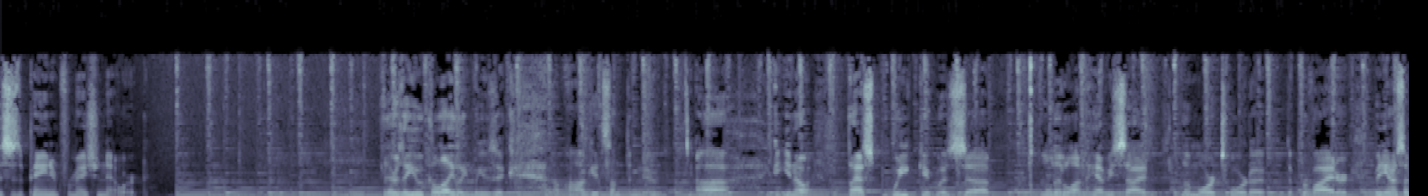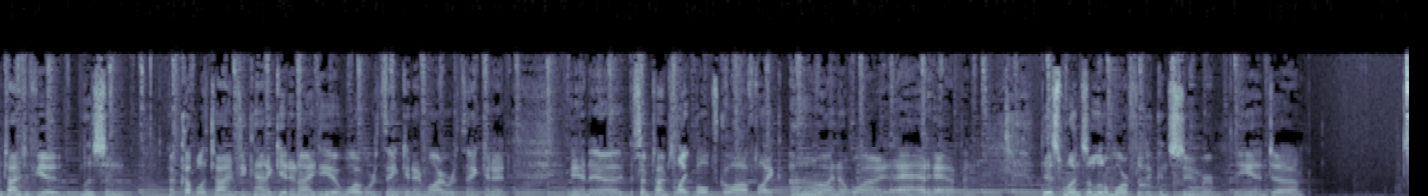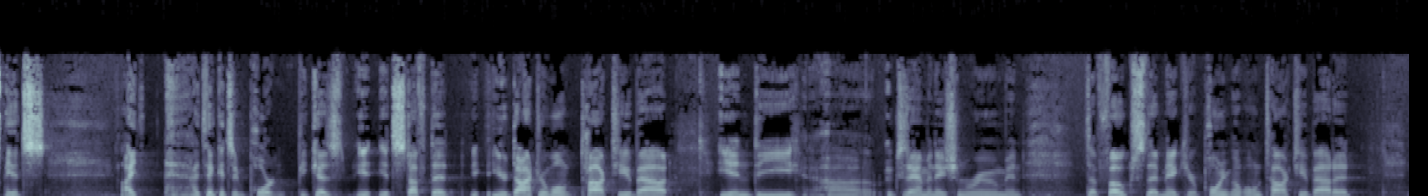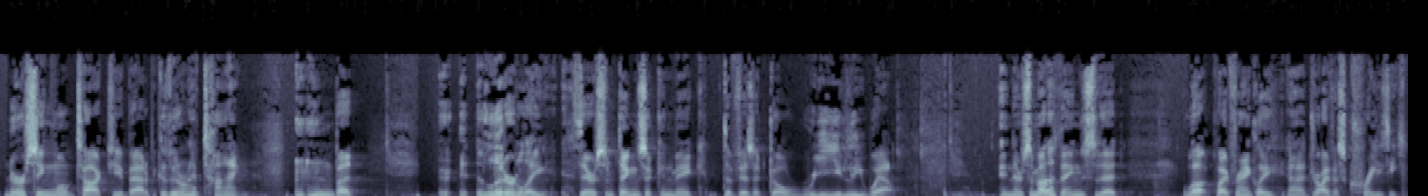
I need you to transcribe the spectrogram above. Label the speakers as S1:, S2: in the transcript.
S1: This is the Pain Information Network. There's the ukulele music. I'll get something new. Uh, you know, last week it was uh, a little on the heavy side, a little more toward a, the provider. But, you know, sometimes if you listen a couple of times, you kind of get an idea of what we're thinking and why we're thinking it. And uh, sometimes light bulbs go off like, oh, I know why that happened. This one's a little more for the consumer. And uh, it's, I, I think it's important because it, it's stuff that your doctor won't talk to you about in the uh, examination room, and the folks that make your appointment won't talk to you about it. Nursing won't talk to you about it because we don't have time. but it, literally, there are some things that can make the visit go really well. And there's some other things that, well, quite frankly, uh, drive us crazy.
